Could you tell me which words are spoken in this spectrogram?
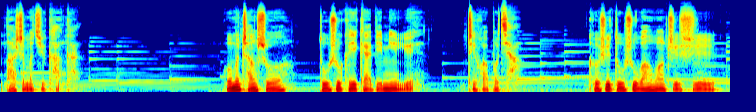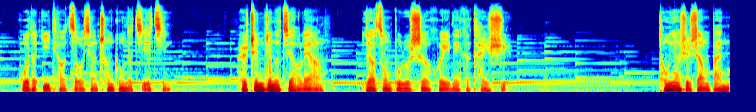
拿什么去看看？我们常说读书可以改变命运，这话不假，可是读书往往只是获得一条走向成功的捷径，而真正的较量。要从步入社会那刻开始。同样是上班，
